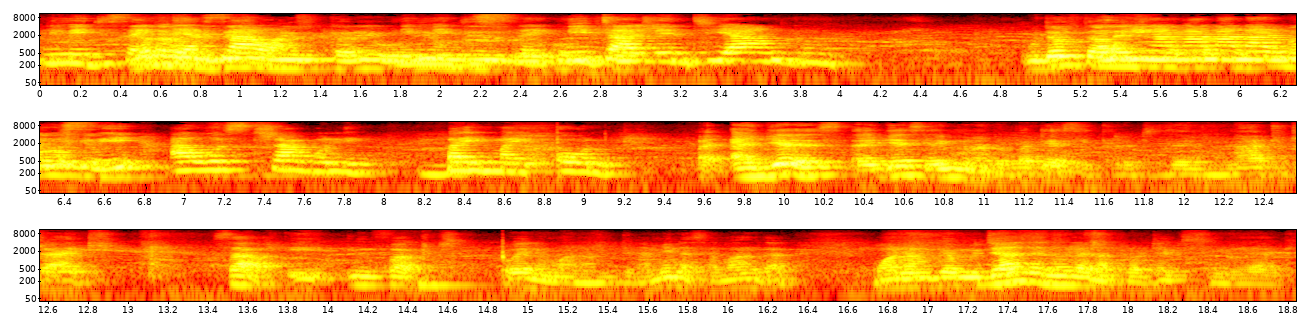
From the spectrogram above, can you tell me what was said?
Nimejisaidia sawa. nimejisaidia ni talent yangu. Without talent, uking'ang'ana na Lucy I was struggling by my own. I, I guess I guess hii mnatupatia secret zenu na hatutaki. Sawa, i- in fact wewe ni mwanamke na mimi nasemanga mwanamke mjanja ni yule ana protect siri yake.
